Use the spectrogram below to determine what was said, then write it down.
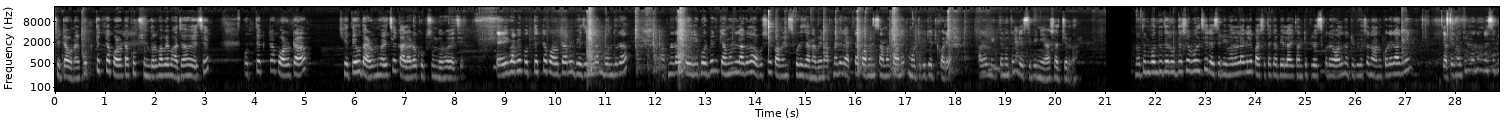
সেটাও নয়। প্রত্যেকটা পরোটা খুব সুন্দরভাবে ভাজা হয়েছে। প্রত্যেকটা পরোটা খেতেও দারুণ হয়েছে, কালারও খুব সুন্দর হয়েছে। এইভাবে প্রত্যেকটা পরোটা আমি ভেজে নিলাম, বন্ধুরা। আপনারাও তৈরি করবেন। কেমন লাগল অবশ্যই কমেন্টস করে জানাবেন। আপনাদের একটা কমেন্টস আমাকে অনেক মোটিভেটেড করে আরও নিত্য নতুন রেসিপি নিয়ে আসার জন্য। নতুন বন্ধুদের উদ্দেশ্যে বলছি রেসিপি ভালো লাগলে পাশে থাকা বেল আইকনটি প্রেস করে অল নোটিফিকেশন অন করে রাখবেন। যাতে নতুন নতুন রেসিপি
